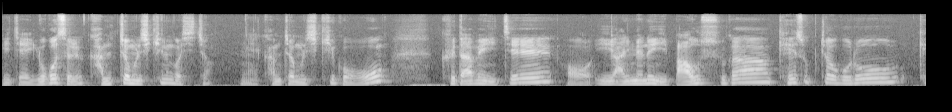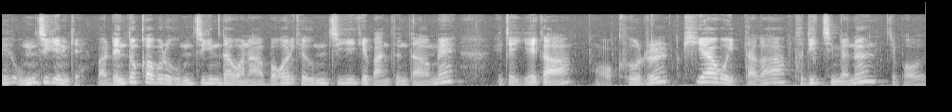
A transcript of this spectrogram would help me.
이제 요것을 감점을 시키는 것이죠. 네, 감점을 시키고 그 다음에 이제 어, 이 아니면은 이 마우스가 계속적으로 계속 움직이는 게 랜덤 값으로 움직인다거나 뭐가 이렇게 움직이게 만든 다음에 이제 얘가 어, 그거를 피하고 있다가 부딪히면은 이제 뭐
